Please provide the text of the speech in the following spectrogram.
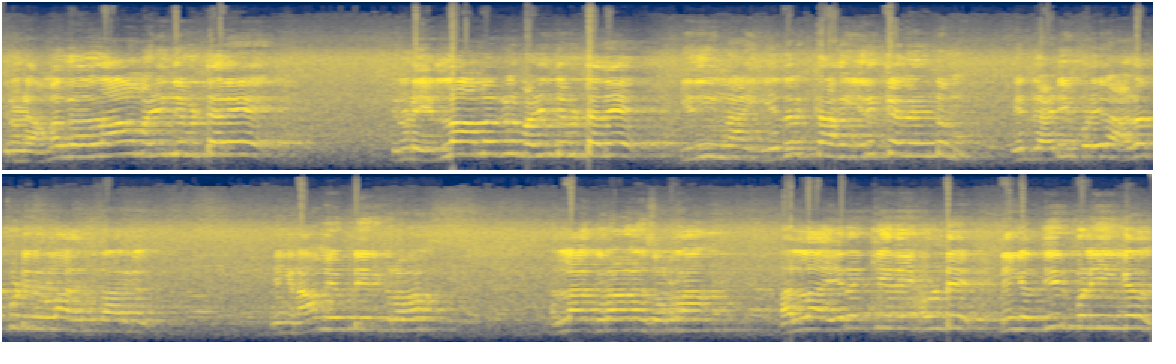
என்னுடைய அமல்கள் எல்லாம் அழிந்து விட்டதே. என்னுடைய எல்லா அமல்களும் அழிந்து விட்டதே. இதில் நான் எதற்காக இருக்க வேண்டும் என்ற அடிப்படையில் அழக்கூடியவர்களாக இருந்தார்கள். நீங்க நாம எப்படி இருக்கிறோம்? அல்லாஹ் குரான சொல்றான் அல்லாஹ் இறக்கியதை கொண்டு நீங்கள் தீர்ப்பளியுங்கள்.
